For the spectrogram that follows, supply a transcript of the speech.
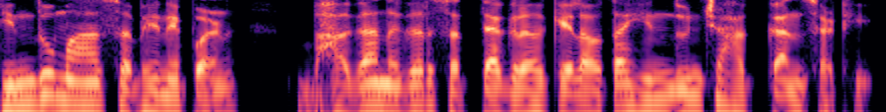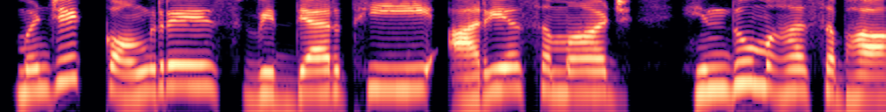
हिंदू महासभेने पण भागानगर सत्याग्रह केला होता हिंदूंच्या हक्कांसाठी. म्हणजे काँग्रेस विद्यार्थी आर्य समाज हिंदू महासभा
